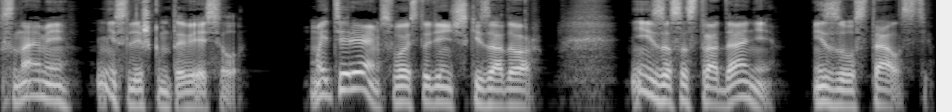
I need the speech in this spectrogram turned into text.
С нами не слишком-то весело. Мы теряем свой студенческий задор. Не из-за сострадания, из-за усталости.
